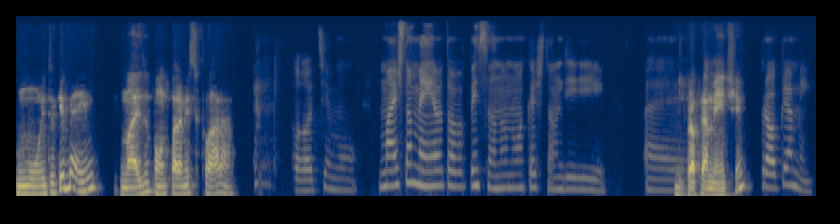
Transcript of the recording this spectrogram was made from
Muito que bem. Mais um ponto para Miss Clara. Ótimo. Mas também eu estava pensando numa questão de... É... De propriamente? Propriamente,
